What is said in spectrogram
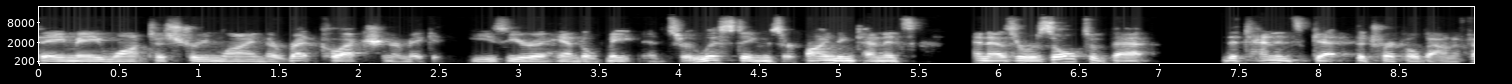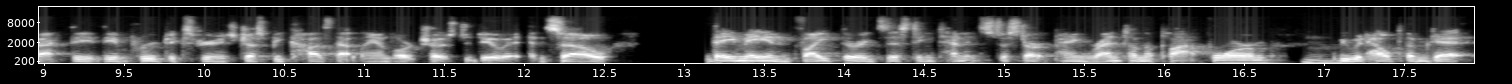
they may want to streamline their rent collection or make it easier to handle maintenance or listings or finding tenants. And as a result of that, the tenants get the trickle down effect, the, the improved experience just because that landlord chose to do it. And so they may invite their existing tenants to start paying rent on the platform. Mm-hmm. We would help them get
